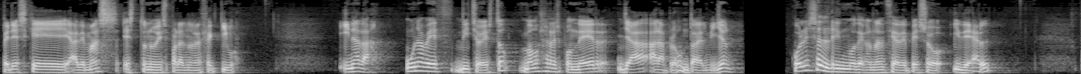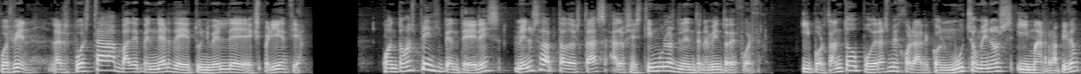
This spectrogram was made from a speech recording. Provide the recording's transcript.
Pero es que además esto no es para nada efectivo. Y nada, una vez dicho esto, vamos a responder ya a la pregunta del millón. ¿Cuál es el ritmo de ganancia de peso ideal? Pues bien, la respuesta va a depender de tu nivel de experiencia. Cuanto más principiante eres, menos adaptado estás a los estímulos del entrenamiento de fuerza y por tanto podrás mejorar con mucho menos y más rápido.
